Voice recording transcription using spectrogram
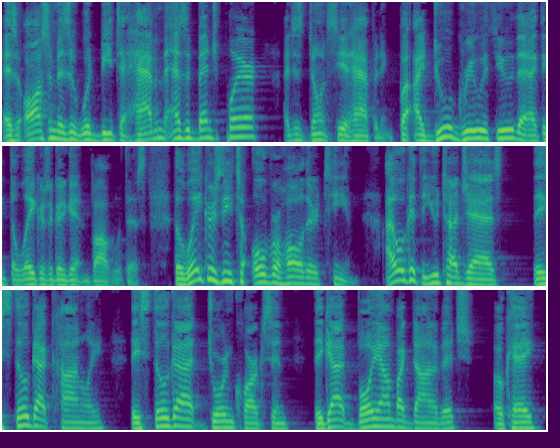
As awesome as it would be to have him as a bench player, I just don't see it happening. But I do agree with you that I think the Lakers are going to get involved with this. The Lakers need to overhaul their team. I look at the Utah Jazz. They still got Conley. They still got Jordan Clarkson. They got Bojan Bogdanovich. Okay.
